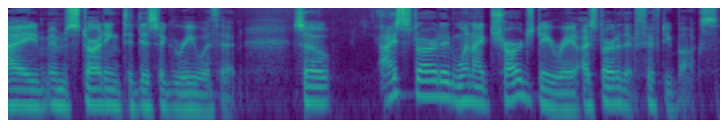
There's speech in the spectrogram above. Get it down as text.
I am starting to disagree with it. So I started when I charged a rate, I started at 50 bucks.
